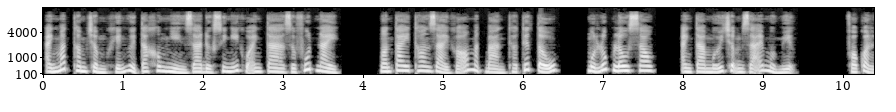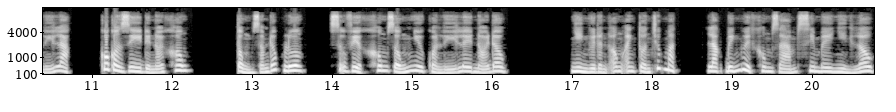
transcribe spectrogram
ánh mắt thâm trầm khiến người ta không nhìn ra được suy nghĩ của anh ta giờ phút này. Ngón tay thon dài gõ mặt bàn theo tiết tấu. Một lúc lâu sau, anh ta mới chậm rãi mở miệng. Phó quản lý Lạc, cô còn gì để nói không? Tổng Giám đốc Lương, sự việc không giống như quản lý Lê nói đâu. Nhìn người đàn ông anh Tuấn trước mặt, Lạc Bính Nguyệt không dám si mê nhìn lâu,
